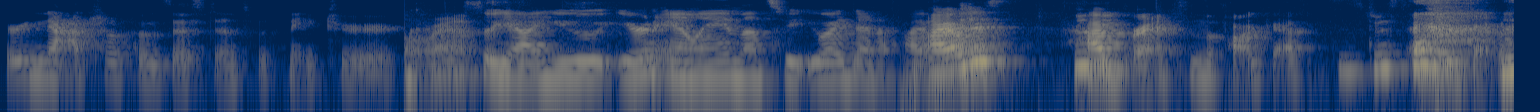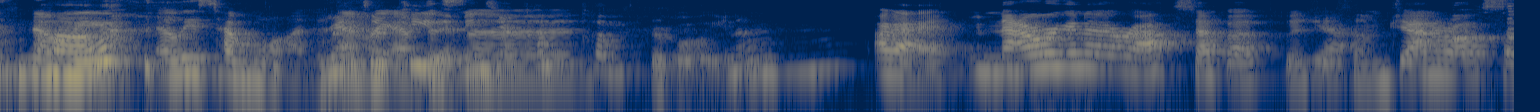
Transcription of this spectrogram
very natural coexistence with nature. around. So yeah, you you're an alien. That's what you identify I with. always have rants in the podcast. It's just how no, Uh-huh. we at least have one Rants every are key. episode. That means you're com- comfortable. You know. Mhm. Okay, now we're gonna wrap stuff up with Yeah. some general So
